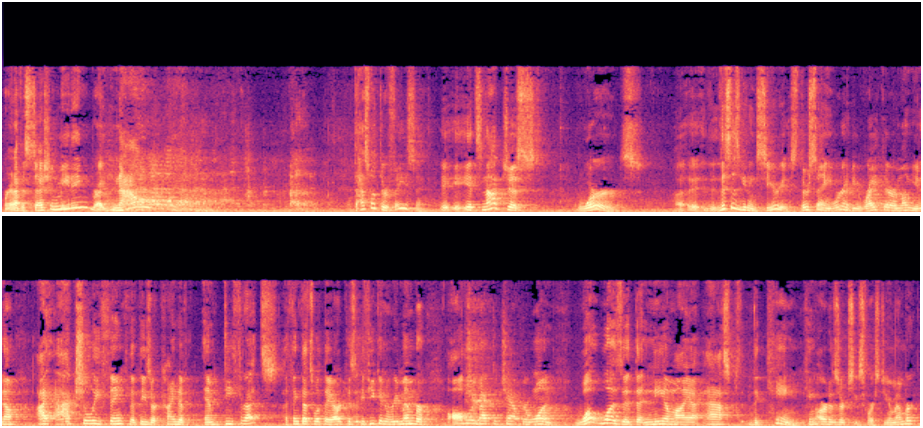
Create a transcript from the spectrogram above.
We're going to have a session meeting right now. That's what they're facing. It's not just words, Uh, this is getting serious. They're saying we're going to be right there among you. Now, I actually think that these are kind of empty threats. I think that's what they are because if you can remember all the way back to chapter 1, what was it that Nehemiah asked the king, King Artaxerxes, first? Do you remember?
